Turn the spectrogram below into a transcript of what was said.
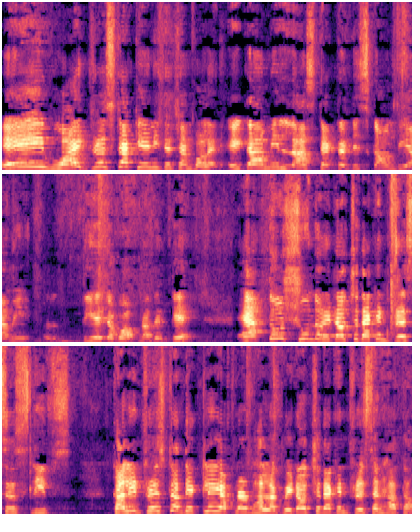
এই হোয়াইট ড্রেসটা কে নিতে চান বলেন? এইটা আমি লাস্ট একটা ডিসকাউন্ট দিয়ে আমি, দিয়ে যাব আপনাদেরকে। এত সুন্দর। এটা হচ্ছে দেখেন ড্রেসের স্লিভস খালি ড্রেসটা দেখলেই আপনার ভালো লাগবে। এটা হচ্ছে দেখেন ড্রেসের হাতা।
